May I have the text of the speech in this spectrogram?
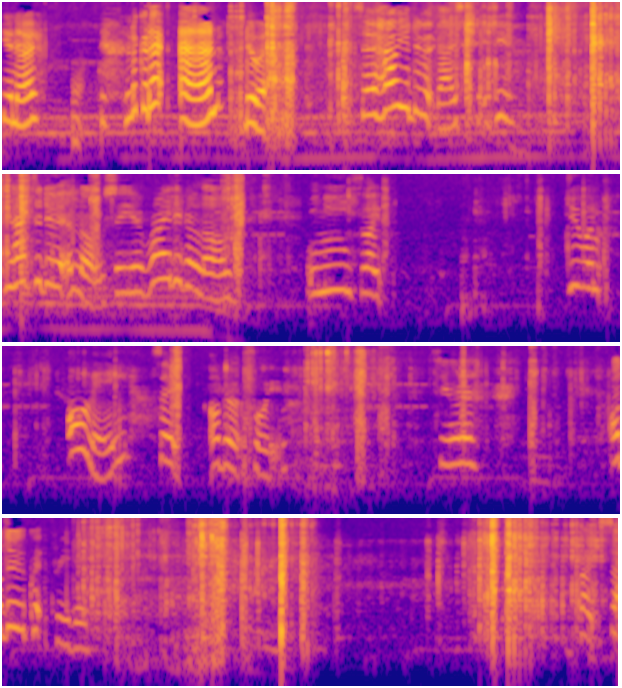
you know, look at it and do it. So how you do it, guys, is you you have to do it along. So you're riding along, you need to like do an ollie. So I'll do it for you. So you wanna? I'll do the quick preview. Right, so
